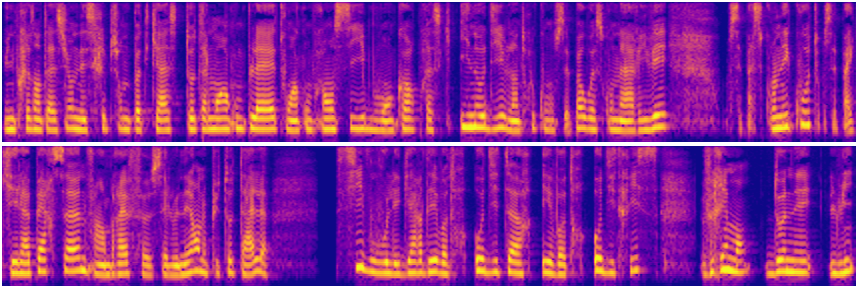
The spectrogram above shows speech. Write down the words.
une présentation, une description de podcast totalement incomplète ou incompréhensible ou encore presque inaudible, un truc où on ne sait pas où est-ce qu'on est arrivé, on ne sait pas ce qu'on écoute, on ne sait pas qui est la personne, enfin bref, c'est le néant le plus total si vous voulez garder votre auditeur et votre auditrice, vraiment donnez-lui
